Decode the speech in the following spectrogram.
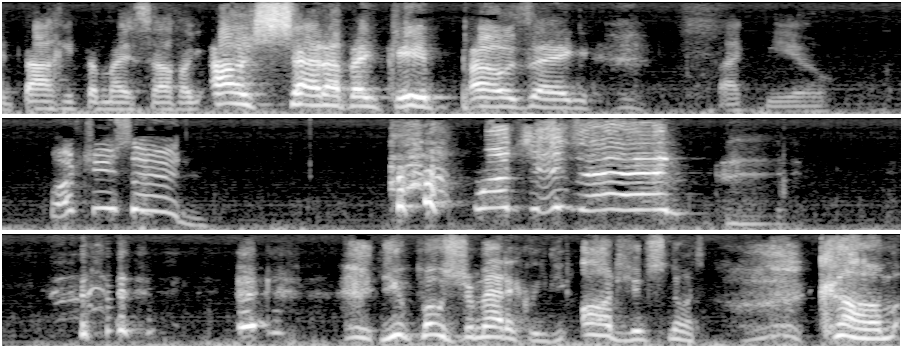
And talking to myself like, oh, shut up and keep posing. Fuck you. What you said? what she said? you pose dramatically. The audience knows. Come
